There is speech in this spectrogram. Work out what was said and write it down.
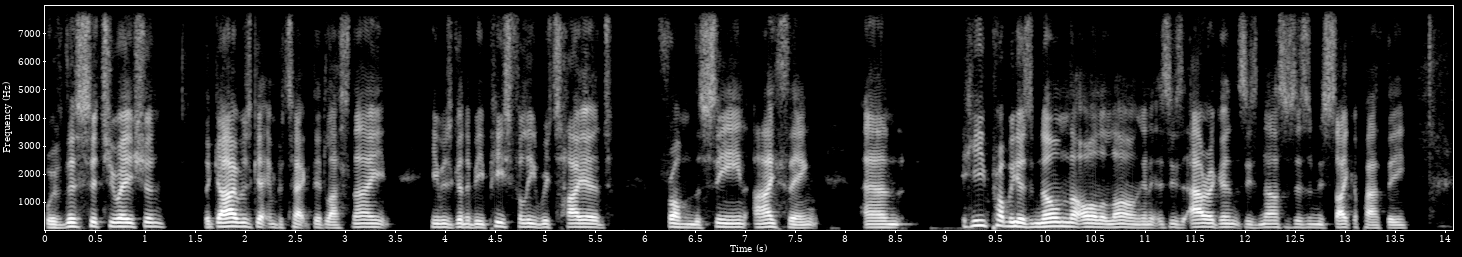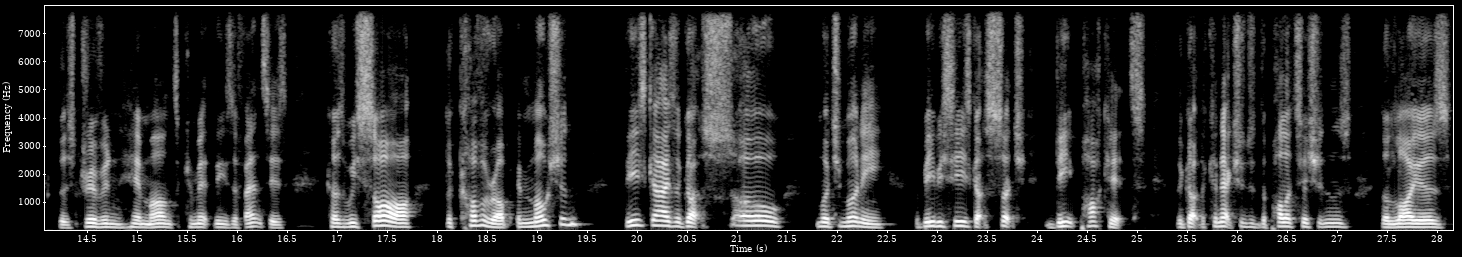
with this situation? The guy was getting protected last night. He was going to be peacefully retired from the scene, I think. And he probably has known that all along. And it's his arrogance, his narcissism, his psychopathy that's driven him on to commit these offenses because we saw the cover up in motion. These guys have got so much money. The BBC's got such deep pockets. They've got the connections with the politicians, the lawyers,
